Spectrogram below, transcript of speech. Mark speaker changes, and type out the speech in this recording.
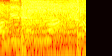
Speaker 1: I'll get in my car.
